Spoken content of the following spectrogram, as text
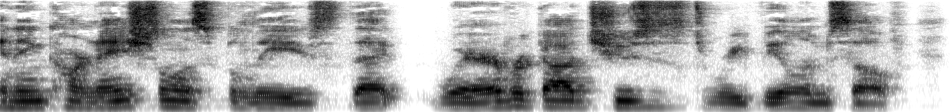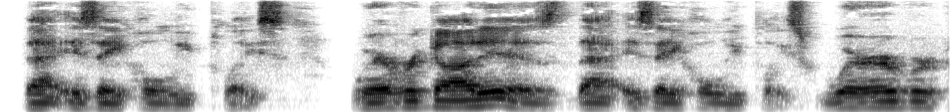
an incarnationalist believes that wherever God chooses to reveal himself, that is a holy place. Wherever God is, that is a holy place. Wherever,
